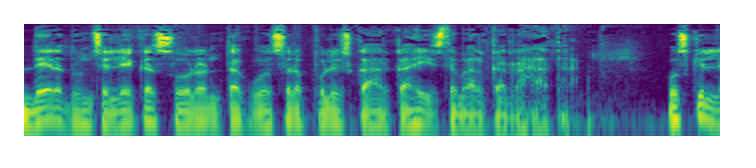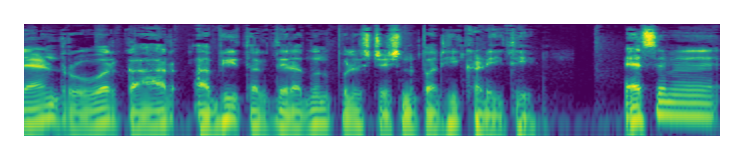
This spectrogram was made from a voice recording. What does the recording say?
देहरादून से लेकर सोलन तक वो सिर्फ़ पुलिस कार का ही इस्तेमाल कर रहा था। उसकी लैंड रोवर कार अभी तक देहरादून पुलिस स्टेशन पर ही खड़ी थी। ऐसे में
